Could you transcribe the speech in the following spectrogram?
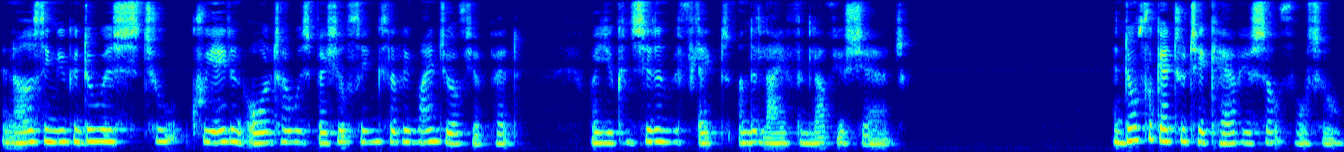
Another thing you can do is to create an altar with special things that remind you of your pet, where you can sit and reflect on the life and love you shared. And don't forget to take care of yourself also.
